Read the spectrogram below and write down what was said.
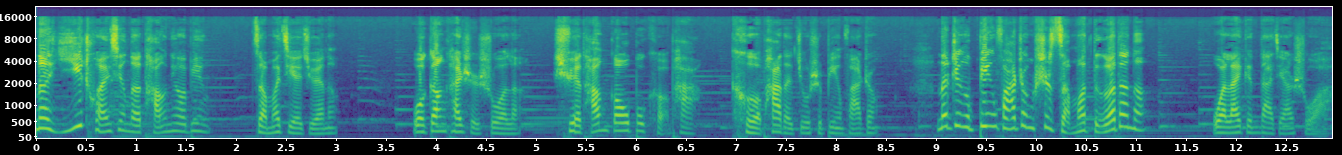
那遗传性的糖尿病怎么解决呢？我刚开始说了，血糖高不可怕，可怕的就是并发症。那这个并发症是怎么得的呢？我来跟大家说啊，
